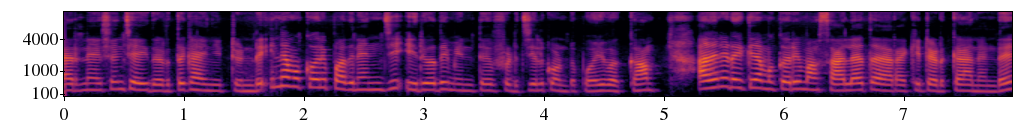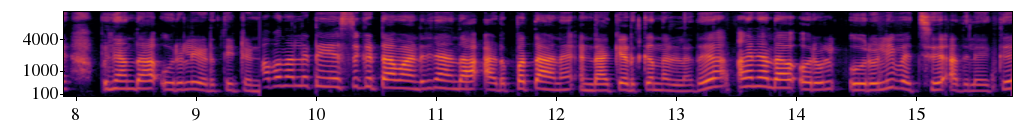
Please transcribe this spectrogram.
മാരിനേഷൻ ചെയ്തെടുത്ത് കഴിഞ്ഞിട്ടുണ്ട്. ഇനി നമുക്കൊരു പതിനഞ്ച് ഇരുപത് മിനിറ്റ് ഫ്രിഡ്ജിൽ കൊണ്ടുപോയി വെക്കാം. അതിനിടയ്ക്ക് നമുക്കൊരു മസാല തയ്യാറാക്കിയിട്ട് എടുക്കാനുണ്ട്. അപ്പോൾ ഞാൻ എന്താ ഉരുളി എടുത്തിട്ടുണ്ട്. അപ്പോൾ നല്ല ടേസ്റ്റ് കിട്ടാൻ വേണ്ടിയിട്ട് ഞാൻ എന്താ അടുപ്പത്താണ് ഉണ്ടാക്കിയെടുക്കുന്നുള്ളത്. അങ്ങനെ എന്താ ഒരു ഉരുളി വെച്ച് അതിലേക്ക്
